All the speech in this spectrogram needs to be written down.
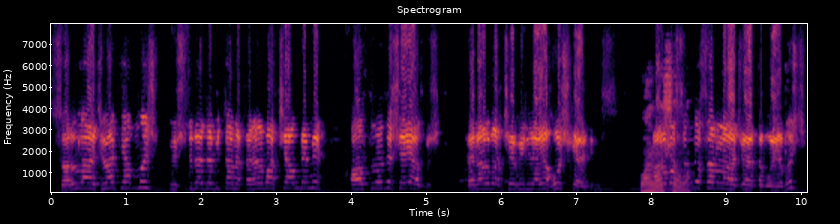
Sarı lacivert yapmış. Üstüne de bir tane Fenerbahçe amblemi. Altına da şey yazmış. Fenerbahçe villaya hoş geldiniz. Vay maşallah. Arabasını da sarı laciverte boyamış.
